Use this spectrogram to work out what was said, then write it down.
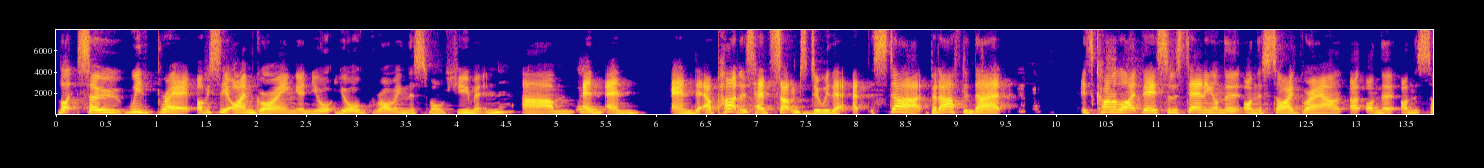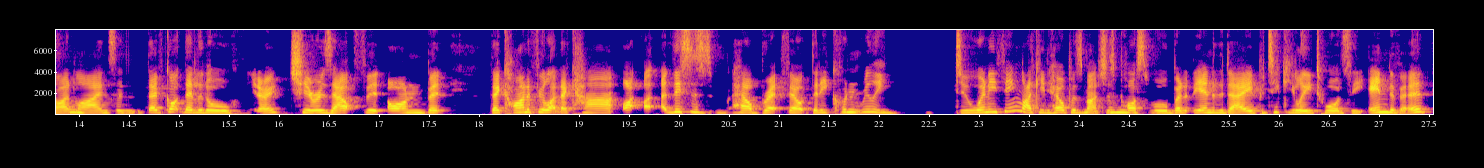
like so with Brett, obviously I'm growing and you're you're growing the small human. Um, mm. and and and our partners had something to do with it at the start, but after that, it's kind of like they're sort of standing on the on the side ground uh, on the on the sidelines, and they've got their little you know cheerers outfit on, but they kind of feel like they can't. I, I, this is how Brett felt that he couldn't really do anything. Like he'd help as much as mm-hmm. possible, but at the end of the day, particularly towards the end of it,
